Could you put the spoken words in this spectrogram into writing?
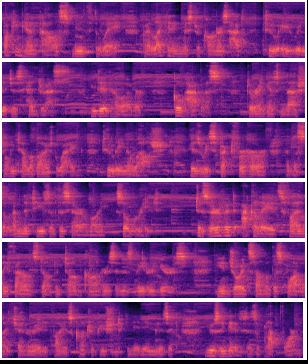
Buckingham Palace smoothed the way by likening Mr. Connor's hat to a religious headdress. He did, however, go hatless during his nationally televised wedding to Lena Welsh, his respect for her and the solemnities of the ceremony so great Deserved accolades finally found Stompin' Tom Connors in his later years. He enjoyed some of the spotlight generated by his contribution to Canadian music, using it as a platform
